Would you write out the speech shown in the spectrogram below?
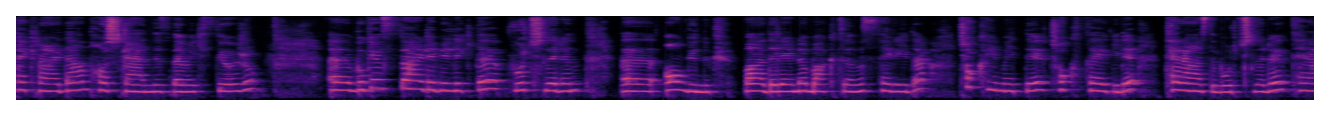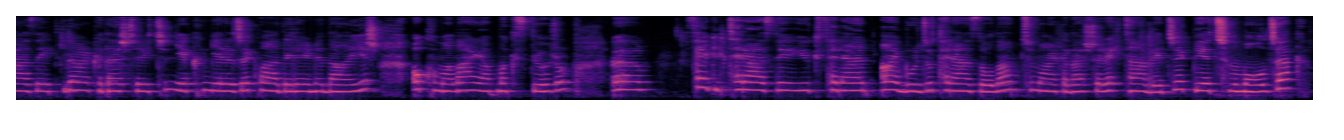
tekrardan hoş geldiniz demek istiyorum. Ee, Bugün sizlerle birlikte burçların e, 10 günlük vadelerine baktığımız seride çok kıymetli, çok sevgili terazi burçları, terazi etkili arkadaşlar için yakın gelecek vadelerine dair okumalar yapmak istiyorum. Ee, Sevgili terazi, yükselen, ay burcu terazi olan tüm arkadaşlara hitap edecek bir açılım olacak.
